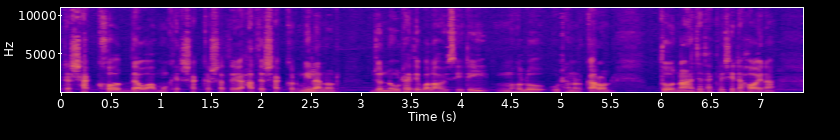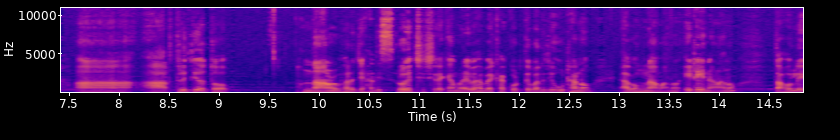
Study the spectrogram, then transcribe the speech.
একটা সাক্ষ্য দেওয়া, মুখের সাক্ষ্যের সাথে হাতের স্বাক্ষর মিলানোর জন্য উঠাইতে বলা হয়েছে, এটাই হলো উঠানোর কারণ। তো নাড়াতে থাকলে সেটা হয় না। আর তৃতীয়ত ব্যাপারে যে হাদিস রয়েছে, সেটাকে আমরা এভাবে ব্যাখ্যা করতে পারি যে উঠানো এবং নামানো, এটাই নাড়ানো তাহলে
